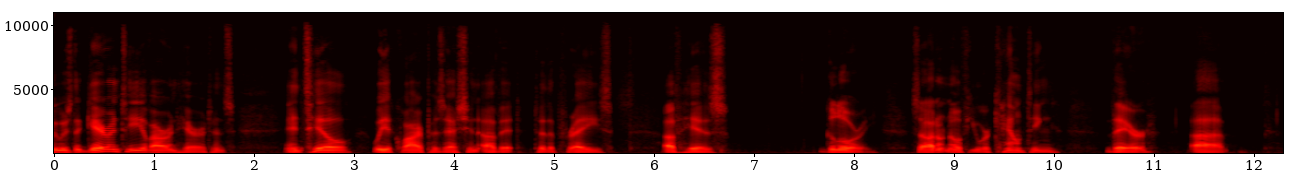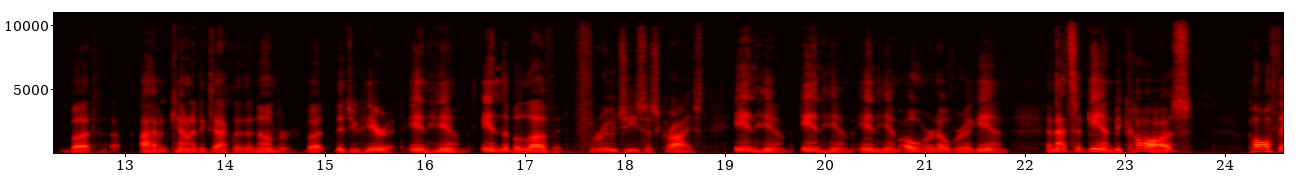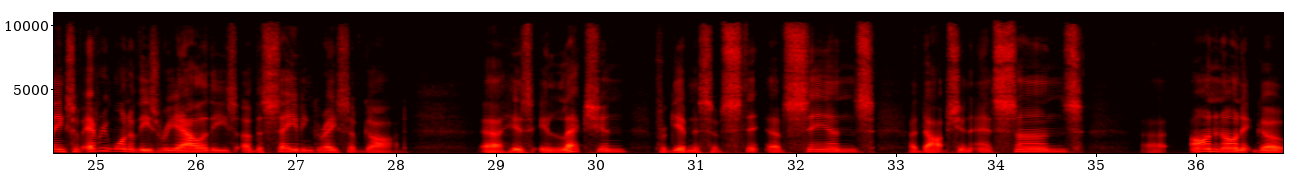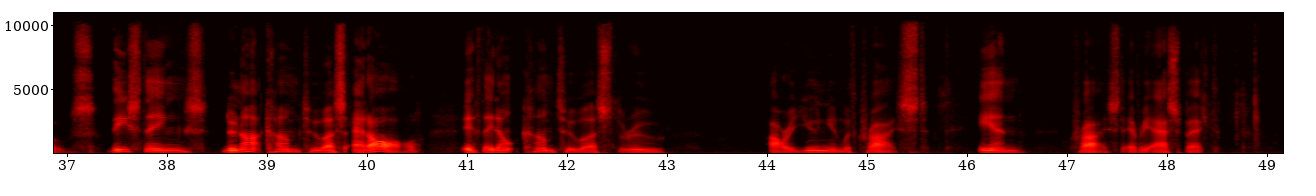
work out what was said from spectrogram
who is the guarantee of our inheritance until we acquire possession of it to the praise of his glory. So I don't know if you were counting there, uh, but I haven't counted exactly the number. But did you hear it? In him, in the beloved, through Jesus Christ, in him, in him, in him, over and over again. And that's again because Paul thinks of every one of these realities of the saving grace of God uh, his election, forgiveness of, st- of sins, adoption as sons. Uh, on and on it goes. These things do not come to us at all if they don't come to us through our union with Christ, in Christ, every aspect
